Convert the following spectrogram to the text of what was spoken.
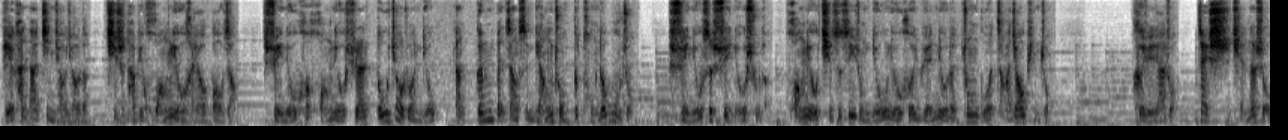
别看它静悄悄的，其实它比黄牛还要暴躁。水牛和黄牛虽然都叫做牛，但根本上是两种不同的物种。水牛是水牛属的，黄牛其实是一种牛牛和原牛的中国杂交品种。科学家说，在史前的时候，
